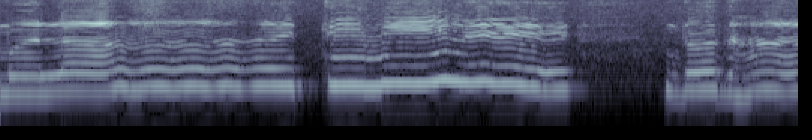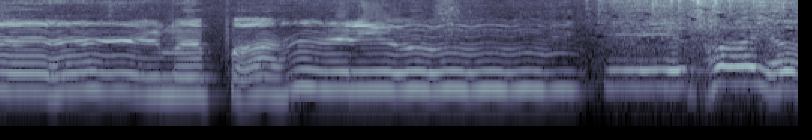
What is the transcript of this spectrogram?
मलाई तिमीले दोधारमा पार्यो। के भयो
